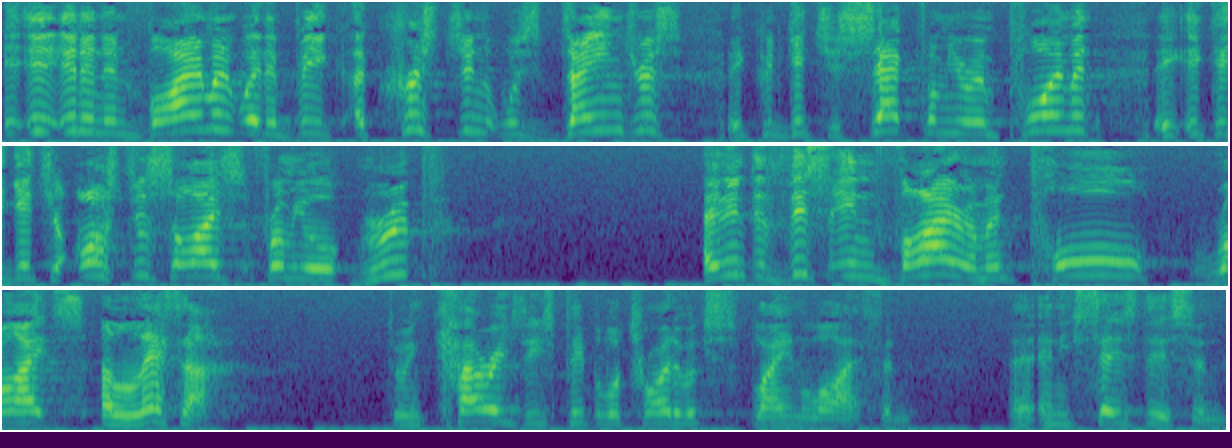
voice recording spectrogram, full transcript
in an environment where to be a Christian was dangerous. It could get you sacked from your employment, it, could get you ostracized from your group. And into this environment, Paul writes a letter to encourage these people to try to explain life. And, and he says this, and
